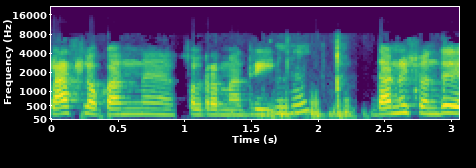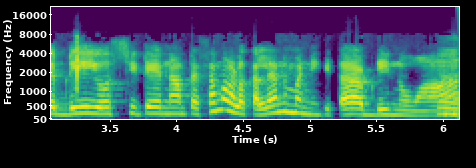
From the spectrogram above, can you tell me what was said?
கிளாஸ்ல உட்கார்ந்து சொல்ற மாதிரி. தனுஷ் வந்து அப்படியே யோசிச்சுட்டே நான் பேசாம அவளை கல்யாணம் பண்ணிக்கிட்டா அப்படின்னுவான்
